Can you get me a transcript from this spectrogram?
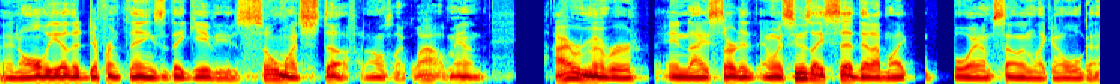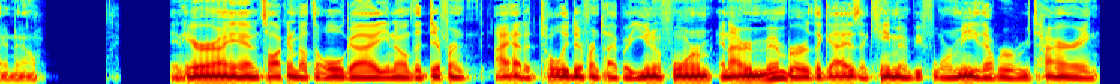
and all the other different things that they give you. So much stuff. And I was like, wow, man. I remember, and I started, and as soon as I said that, I'm like, boy, I'm sounding like an old guy now. And here I am talking about the old guy, you know, the different, I had a totally different type of uniform. And I remember the guys that came in before me that were retiring,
